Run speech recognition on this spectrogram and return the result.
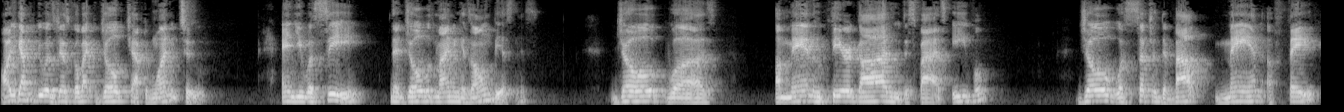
All you got to do is just go back to Job chapter 1 and 2, and you will see that Job was minding his own business. Job was a man who feared God, who despised evil. Job was such a devout man of faith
